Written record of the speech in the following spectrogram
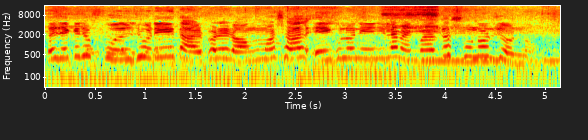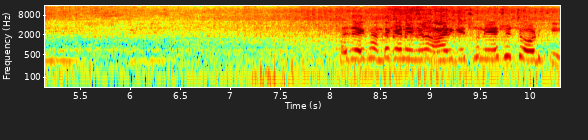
তো যে কিছু ফুলঝুরি তারপরে রং মশাল এইগুলো নিয়ে নিলাম একবার একটা শুনোর জন্য। এই যে এখান থেকে নিয়ে নিলাম আর কিছু নিয়েছি চরকি।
